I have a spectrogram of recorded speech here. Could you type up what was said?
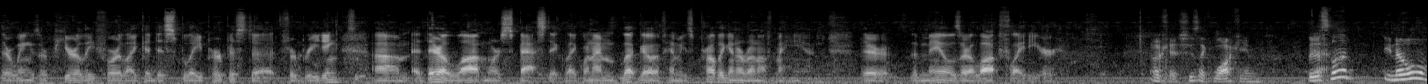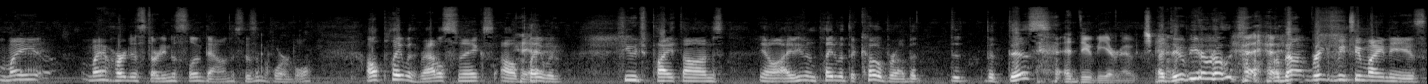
Their wings are purely for like a display purpose to, for breeding. Um, they're a lot more spastic. Like when I'm let go of him, he's probably gonna run off my hand. They're the males are a lot flightier. Okay, she's like walking, but it's not. You know, my my heart is starting to slow down. This isn't horrible. I'll play with rattlesnakes. I'll play Yeah. with huge pythons. You know, I've even played with the cobra. But the, but this a dubia roach. a dubia roach about brings me to my knees.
